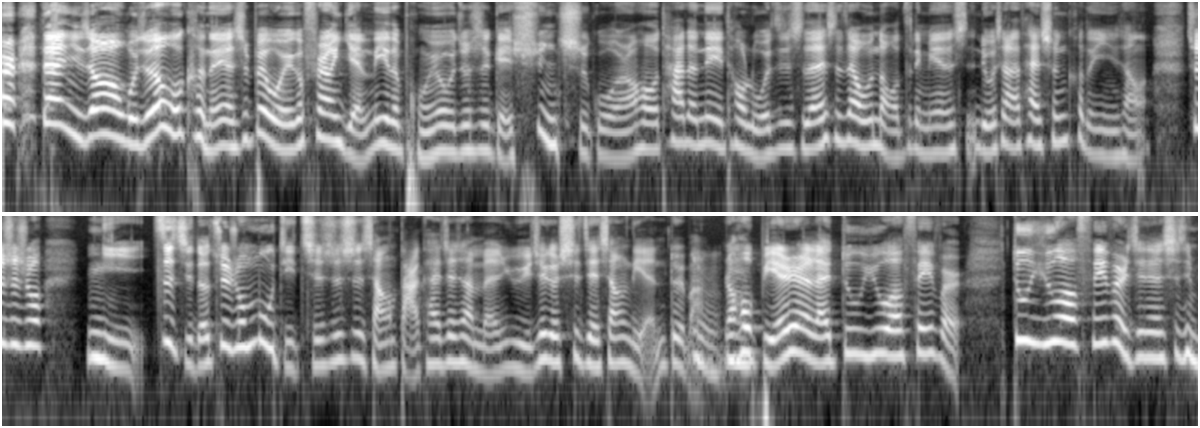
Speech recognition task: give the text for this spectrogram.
不是，但是你知道吗？我觉得我可能也是被我一个非常严厉的朋友就是给训斥过，然后他的那一套逻辑实在是在我脑子里面是留下了太深刻的印象了。就是说，你自己的最终目的其实是想打开这扇门，与这个世界相连，对吧？嗯然后别人来 do you a favor。Do you a favor 这件事情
